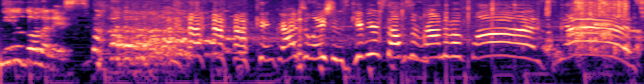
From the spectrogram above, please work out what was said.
Mil dólares. congratulations. Give yourselves a round of applause. Yes.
